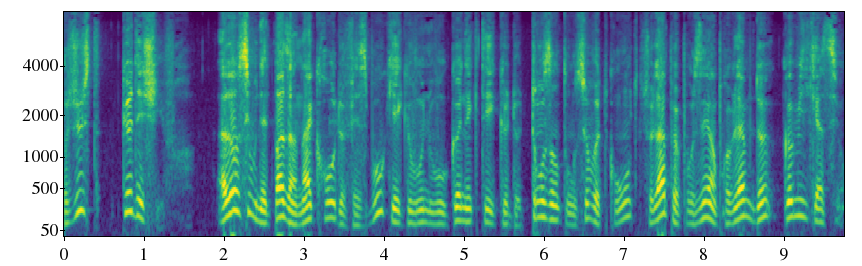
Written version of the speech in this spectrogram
juste que des chiffres. Alors si vous n'êtes pas un accro de Facebook et que vous ne vous connectez que de temps en temps sur votre compte, cela peut poser un problème de communication.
